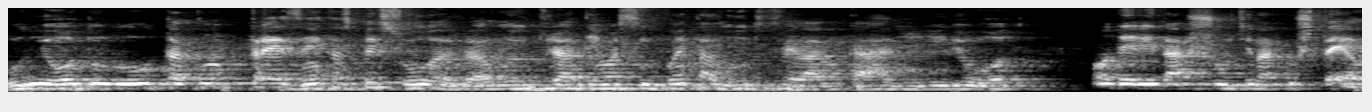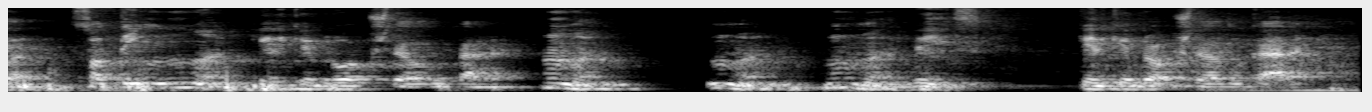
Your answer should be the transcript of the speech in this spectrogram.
O Lioto luta com 300 pessoas, o Lioto já tem umas 50 lutas, sei lá, no card de Lioto, onde ele dá chute na costela. Só tem uma que ele quebrou a costela do cara. Uma, uma, uma vez que ele quebrou a costela do cara.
